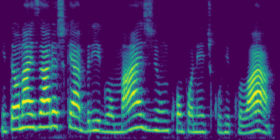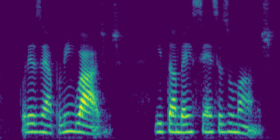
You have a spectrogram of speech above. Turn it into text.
Então, nas áreas que abrigam mais de um componente curricular, por exemplo, linguagens e também ciências humanas,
